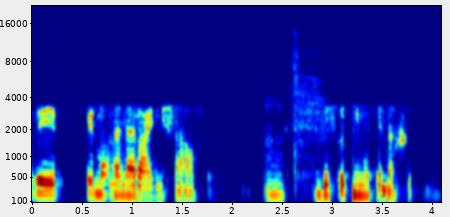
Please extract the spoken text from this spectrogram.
twee twee maande in 'n ry dieselfde. Mm. Dis ook nie noodwendig goed nie.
